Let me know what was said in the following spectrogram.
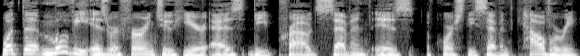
What the movie is referring to here as the Proud Seventh is, of course, the Seventh Cavalry,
